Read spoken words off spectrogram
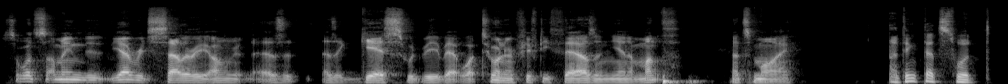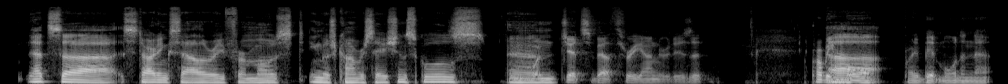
So what's I mean the, the average salary um, as a as a guess would be about what two hundred fifty thousand yen a month. That's my. I think that's what that's uh starting salary for most English conversation schools. And what Jet's about three hundred, is it? Probably Uh, more. Probably a bit more than that.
